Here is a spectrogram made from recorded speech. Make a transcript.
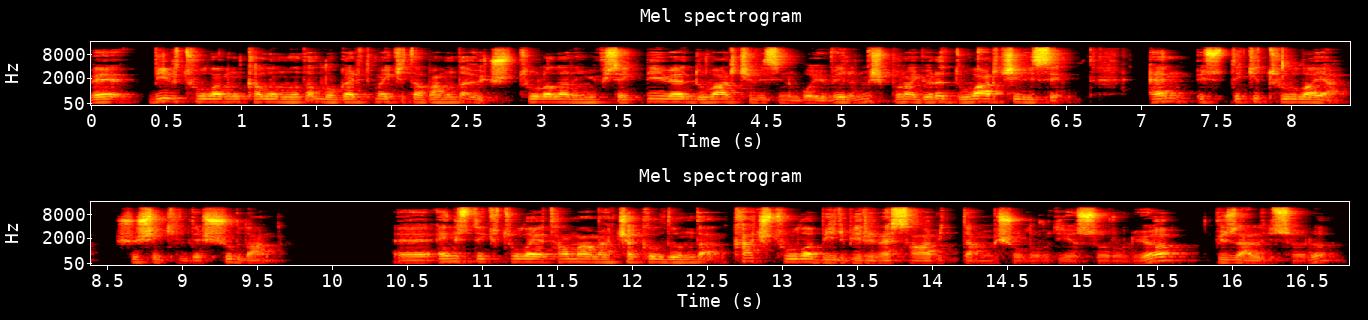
Ve bir tuğlanın kalınlığı da logaritma 2 tabanında 3. Tuğlaların yüksekliği ve duvar çivisinin boyu verilmiş. Buna göre duvar çivisi en üstteki tuğlaya şu şekilde şuradan e, en üstteki tuğlaya tamamen çakıldığında kaç tuğla birbirine sabitlenmiş olur diye soruluyor. Güzel bir soru.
